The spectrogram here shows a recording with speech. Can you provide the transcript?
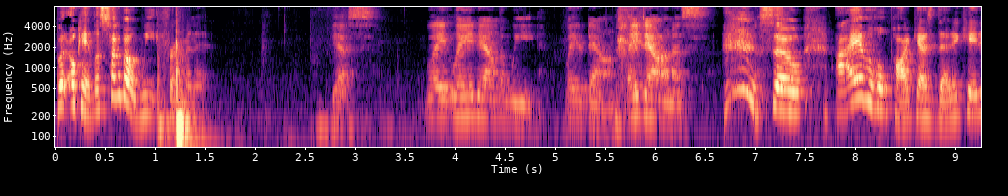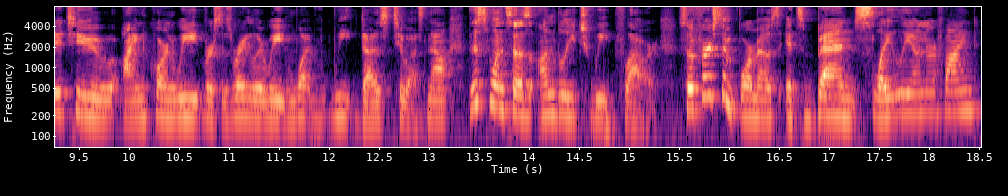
But okay, let's talk about wheat for a minute. Yes, lay lay down the wheat. Lay it down. Lay it down on us. So I have a whole podcast dedicated to einkorn wheat versus regular wheat and what wheat does to us. Now, this one says unbleached wheat flour. So first and foremost, it's been slightly unrefined.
